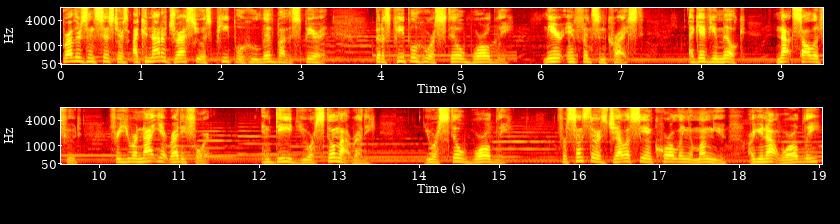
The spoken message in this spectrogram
Brothers and sisters, I could not address you as people who live by the Spirit, but as people who are still worldly, mere infants in Christ. I gave you milk, not solid food, for you are not yet ready for it. Indeed, you are still not ready. You are still worldly. For since there is jealousy and quarreling among you, are you not worldly?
